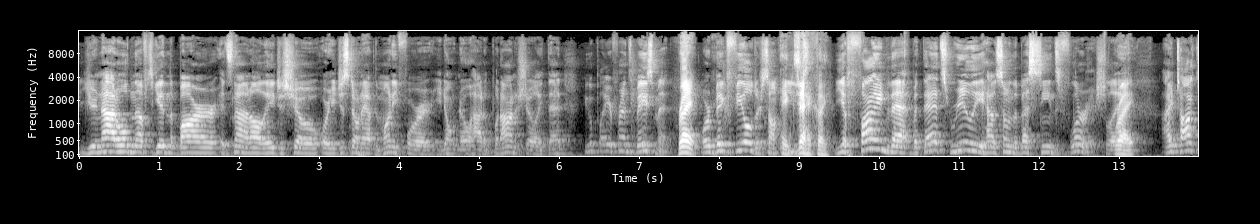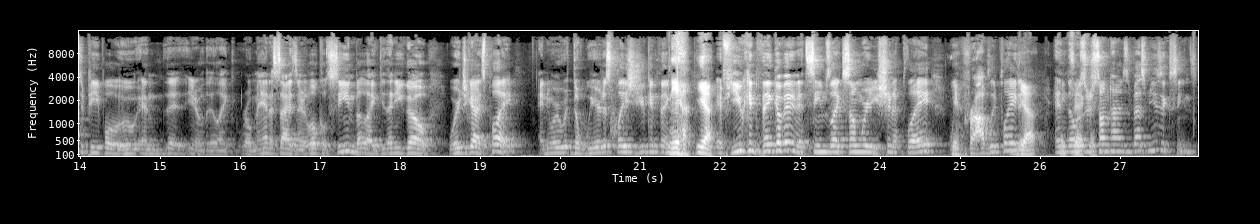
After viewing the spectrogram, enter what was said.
you're not old enough to get in the bar. It's not an all ages show, or you just don't have the money for it. You don't know how to put on a show like that. You go play your friend's basement, Right. Or big field or something. You just- Exactly. You, find that, but that's really how some of the best scenes flourish. Like, Right. I talk to people who, and they, you know, they like romanticize their local scene, but like then you go, "Where'd you guys play?" And we're the weirdest places you can think. Yeah, of. yeah. If you can think of it, and it seems like somewhere you shouldn't play, we Yeah. probably played it. Yeah, and those are sometimes the best music scenes.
